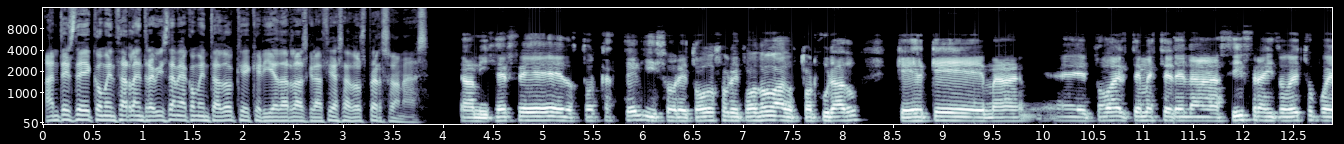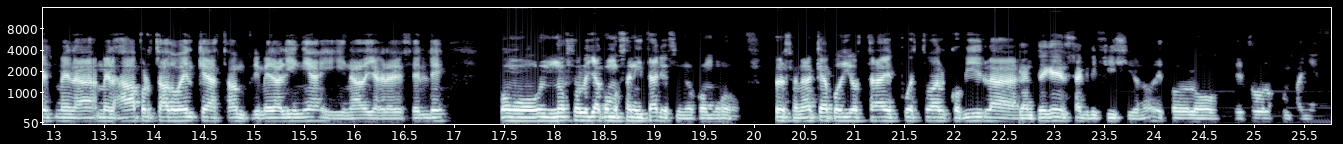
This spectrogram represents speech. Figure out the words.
Antes de comenzar la entrevista me ha comentado que quería dar las gracias a dos personas. A mi jefe, doctor Castel, y sobre todo, sobre todo a doctor Jurado, que es el que eh, todo el tema este de las cifras y todo esto, pues me, las ha aportado él, que ha estado en primera línea, y nada, y agradecerle como no solo ya como sanitario, sino como personal que ha podido estar expuesto al COVID, la, entrega y el sacrificio de, todos de todos los compañeros.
